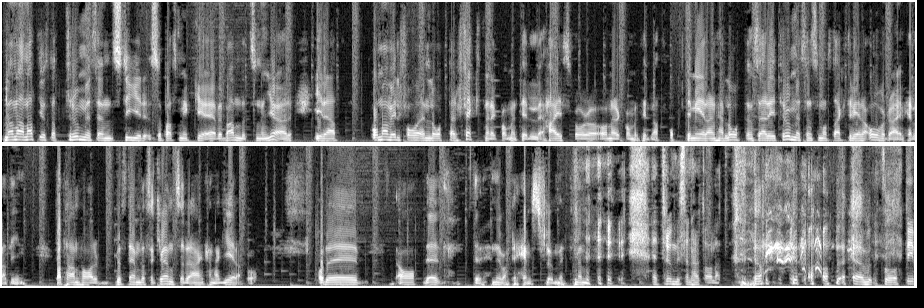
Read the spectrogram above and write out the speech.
Bland annat just att trummisen styr så pass mycket över bandet som den gör. I det att om man vill få en låt perfekt när det kommer till high score och, när det kommer till att optimera den här låten så är det trummisen som måste aktivera overdrive hela tiden. För att han har bestämda sekvenser där han kan agera på. Och det ja, det, det, nu vart det hemskt flummigt. Men... Trummisen har talat. ja, ja, det är väl så. Det,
